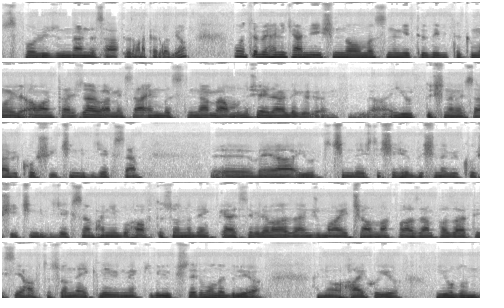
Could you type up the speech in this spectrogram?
Spor yüzünden de sarktığı zamanlar oluyor. Ama tabii hani kendi işinin olmasının getirdiği bir takım öyle avantajlar var. Mesela en basitinden ben bunu şeylerde görüyorum. Yani yurt dışına mesela bir koşu için gideceksem e, veya yurt içinde işte şehir dışına bir koşu için gideceksem hani bu hafta sonuna denk gelse bile bazen cumayı çalmak, bazen pazartesi hafta sonuna ekleyebilmek gibi lükslerim olabiliyor. Hani o hayhuyu yolun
